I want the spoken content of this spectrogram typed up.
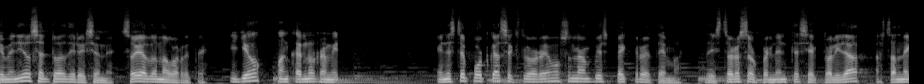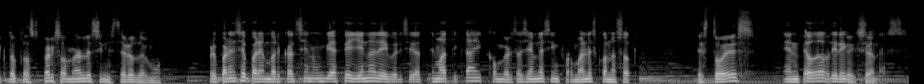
Bienvenidos a todas direcciones. Soy Aldo Navarrete. Y yo, Juan Carlos Ramírez. En este podcast exploraremos un amplio espectro de temas, de historias sorprendentes y actualidad hasta anécdotas personales y misterios del mundo. Prepárense para embarcarse en un viaje lleno de diversidad temática y conversaciones informales con nosotros. Esto es En todas direcciones.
